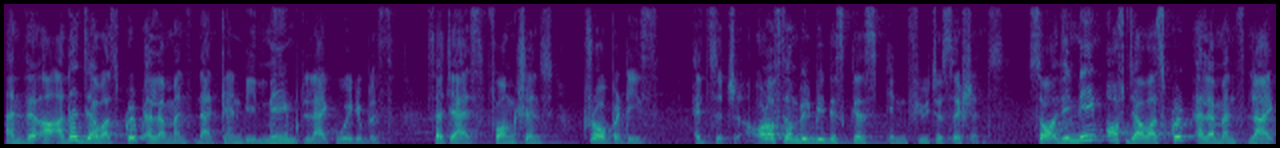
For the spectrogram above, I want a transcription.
and there are other JavaScript elements that can be named like variables such as functions, properties, etc. All of them will be discussed in future sessions. So the name of JavaScript elements like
